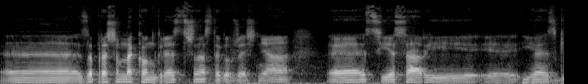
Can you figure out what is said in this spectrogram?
e, zapraszam na kongres 13 września CSR i, i ESG,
